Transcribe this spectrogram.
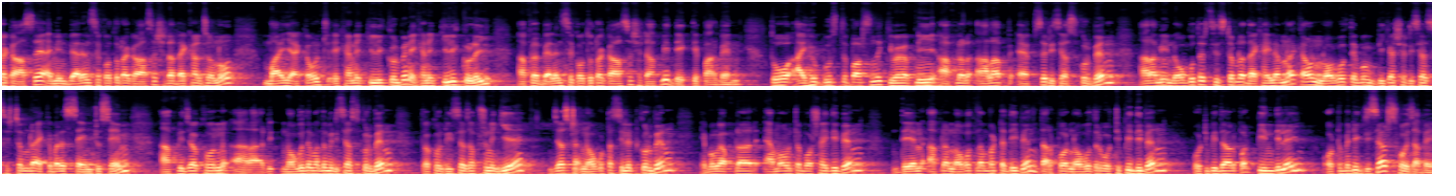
টাকা আছে আই মিন ব্যালেন্সে কত টাকা আছে সেটা দেখার জন্য মাই অ্যাকাউন্ট এখানে ক্লিক করবেন। এখানে ক্লিক করলেই আপনার ব্যালেন্সে কত টাকা আছে সেটা আপনি দেখতে পারবেন। তো আই হোপ বুঝতে পারছেন যে কীভাবে আপনি আপনার আলাপ অ্যাপসে রিচার্জ করবেন। আর আমি নগদের সিস্টেমটা দেখাইলাম না, কারণ নগদ এবং বিকাশের রিচার্জ সিস্টেমটা একেবারে সেম টু সেম আপনি যখন নগদের মাধ্যমে রিচার্জ করবেন, তখন রিচার্জ অপশনে গিয়ে জাস্ট নগদটা সিলেক্ট করবেন এবং আপনার অ্যামাউন্টটা বসাই দিবেন দেন আপনার নগদ নাম্বারটা দিবেন, তারপর নগদের ওটিপি দিবেন ওটিপি দেওয়ার পর পিন দিলেই অটোমেটিক রিচার্জ হয়ে যাবে।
